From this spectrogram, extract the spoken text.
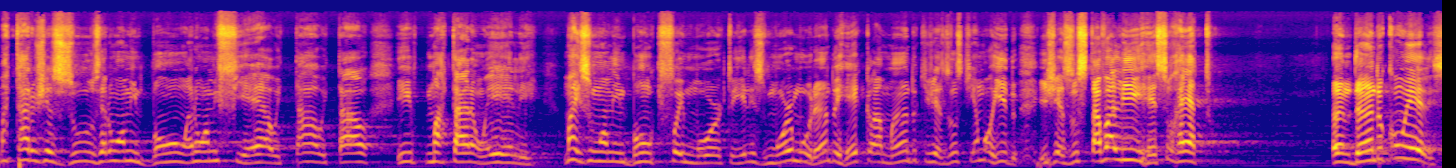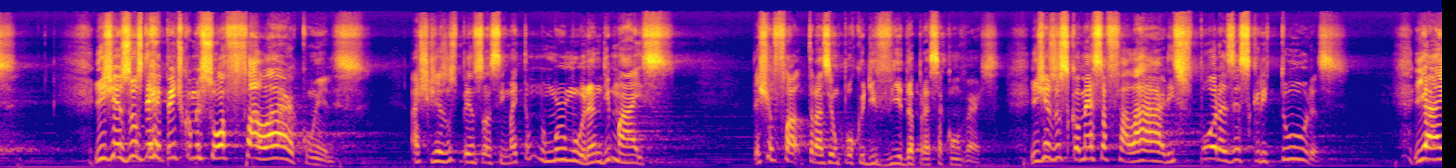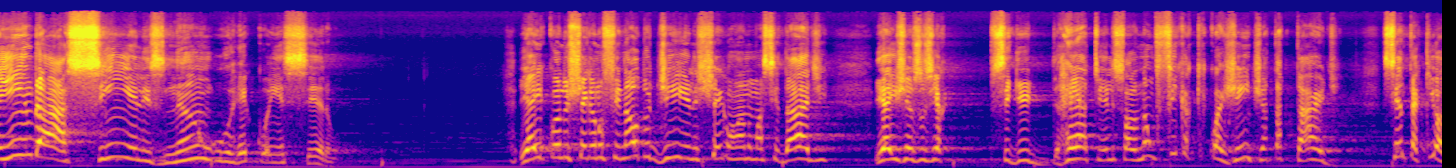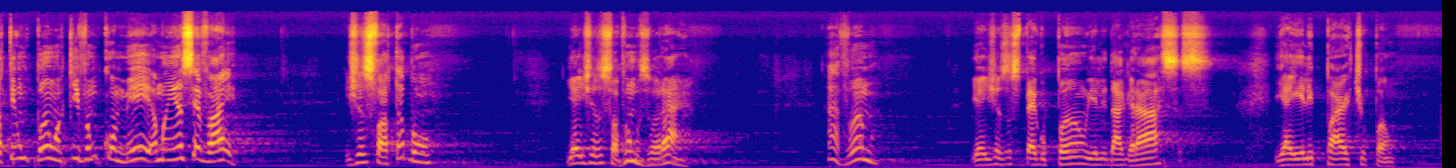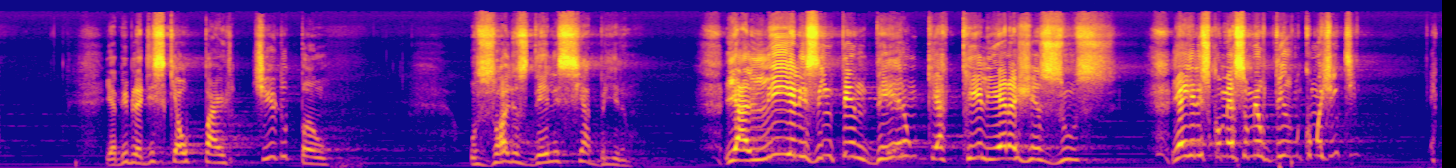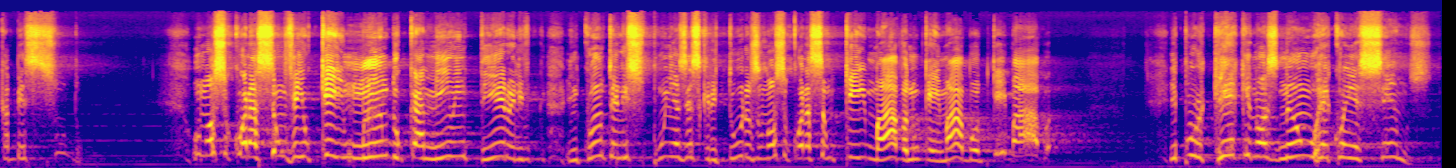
Mataram Jesus, era um homem bom, era um homem fiel e tal e tal, e mataram ele. Mais um homem bom que foi morto, e eles murmurando e reclamando que Jesus tinha morrido, e Jesus estava ali, ressurreto, andando com eles. E Jesus de repente começou a falar com eles. Acho que Jesus pensou assim, mas estão murmurando demais. Deixa eu trazer um pouco de vida para essa conversa. E Jesus começa a falar, expor as Escrituras. E ainda assim eles não o reconheceram. E aí, quando chega no final do dia, eles chegam lá numa cidade, e aí Jesus ia seguir reto, e eles falam: Não, fica aqui com a gente, já está tarde. Senta aqui, ó, tem um pão aqui, vamos comer, amanhã você vai. E Jesus fala: Tá bom. E aí Jesus fala: Vamos orar? Ah, vamos. E aí Jesus pega o pão e ele dá graças. E aí ele parte o pão. E a Bíblia diz que ao partir do pão, os olhos deles se abriram. E ali eles entenderam que aquele era Jesus. E aí eles começam, meu Deus, como a gente é cabeçudo. O nosso coração veio queimando o caminho inteiro. Ele, enquanto ele expunha as escrituras, o nosso coração queimava, não queimava, outro queimava. E por que que nós não o reconhecemos?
